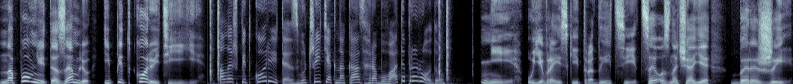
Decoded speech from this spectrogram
наповнюйте землю і підкорюйте її. Але ж підкорюйте звучить як наказ грабувати природу. Ні, у єврейській традиції це означає бережи,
